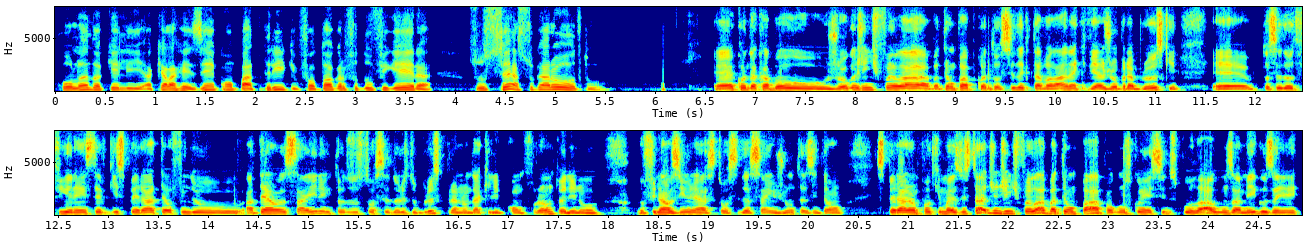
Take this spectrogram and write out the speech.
rolando aquele, aquela resenha com o Patrick, fotógrafo do Figueira. Sucesso, garoto! É, quando acabou o jogo, a gente foi lá bater um papo com a torcida que estava lá, né, que viajou para Brusque. É, o torcedor do Figueirense teve que esperar até o fim do. até saírem todos os torcedores do Brusque, para não dar aquele confronto ali no, no finalzinho, né, as torcidas saem juntas. Então, esperaram um pouquinho mais no estádio. A gente foi lá bater um papo, alguns conhecidos por lá, alguns amigos. Aí a gente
